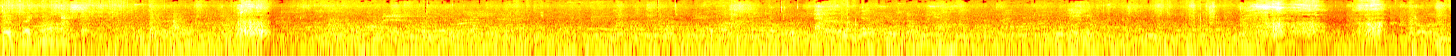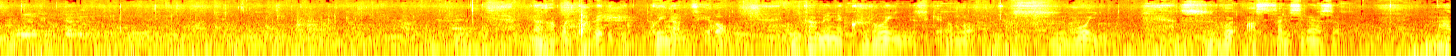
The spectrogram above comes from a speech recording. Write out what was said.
じゃあいただきます。皆さんこれ食べてびっくりなんですけど見た目ね黒いんですけどもすごいすごいあっさりしてるんですよ。全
